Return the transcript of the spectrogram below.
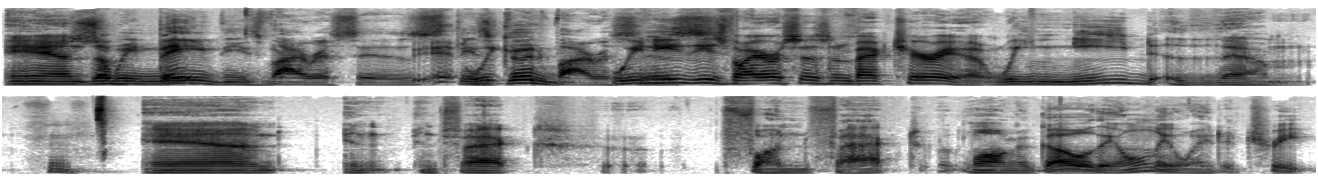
And so we need these viruses, these we- good viruses. we need these viruses and bacteria. We need them. Hmm. And in, in fact, uh, fun fact, long ago, the only way to treat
